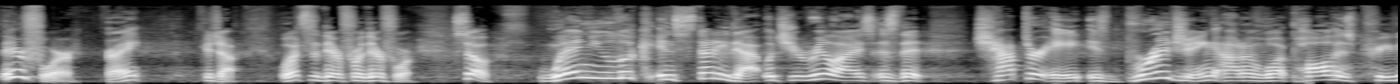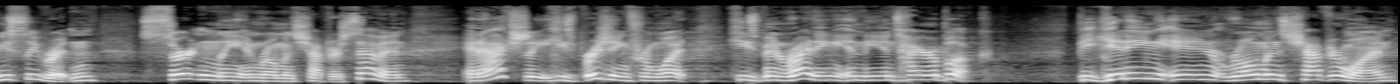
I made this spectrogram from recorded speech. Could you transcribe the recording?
Therefore, right? Good job. What's the therefore, therefore? So, when you look and study that, what you realize is that chapter 8 is bridging out of what Paul has previously written certainly in Romans chapter 7. And actually, he's bridging from what he's been writing in the entire book. Beginning in Romans chapter 1,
